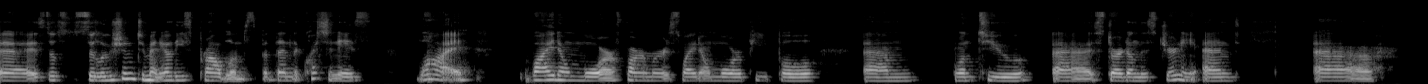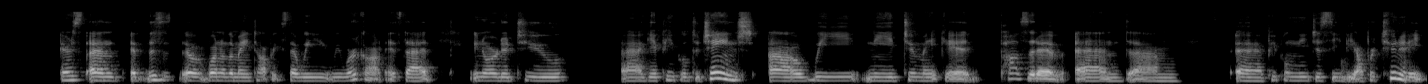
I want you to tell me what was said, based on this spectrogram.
uh, it's the solution to many of these problems. But then the question is, why? Why don't more farmers? Why don't more people um, want to uh, start on this journey. And uh, there's and this is uh, one of the main topics that we we work on is that in order to uh, get people to change uh, we need to make it positive and um, uh, people need to see the opportunity.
